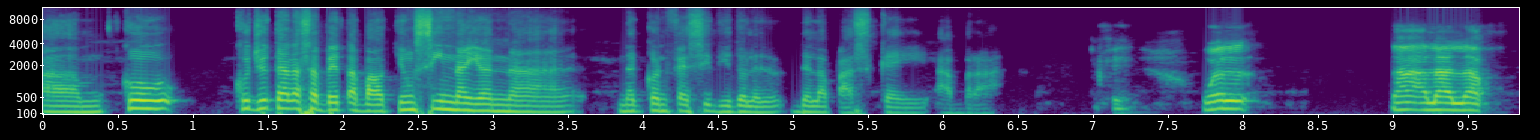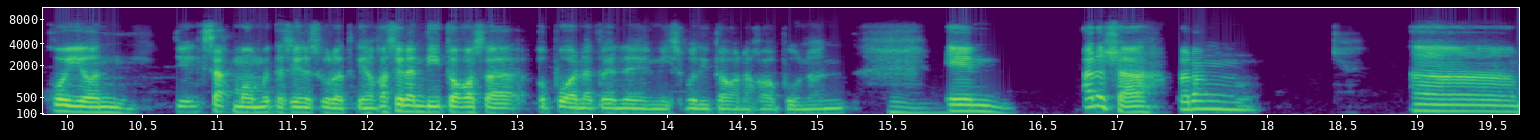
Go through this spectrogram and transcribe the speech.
um, could, could you tell us a bit about yung scene na yun na nag-confess si Dido de la Paz kay Abra? Okay. Well, naalala ko yon yung exact moment na sinusulat ko yun. Kasi nandito ako sa upuan na to na yun mismo dito ako nakaupo nun. Hmm. And ano siya, parang um,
